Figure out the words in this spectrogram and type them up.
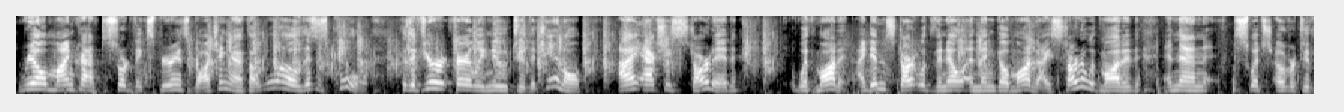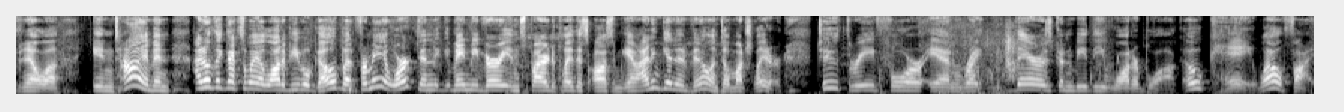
real Minecraft sort of experience watching. And I thought, whoa, this is cool. Because if you're fairly new to the channel, I actually started with modded. I didn't start with vanilla and then go modded. I started with modded and then switched over to vanilla in time. And I don't think that's the way a lot of people go, but for me it worked and it made me very inspired to play this awesome game. I didn't get into vanilla until much later. Two, three, four, and right there is going to be the water block. Okay, well, fine.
